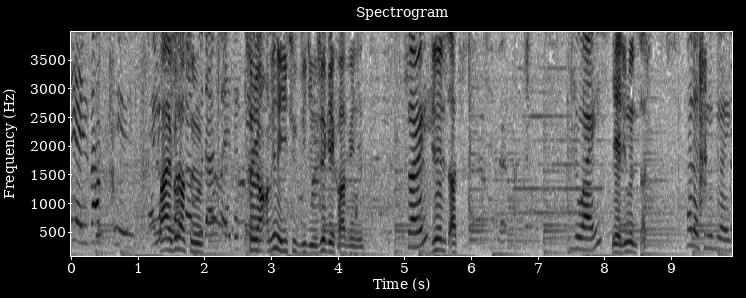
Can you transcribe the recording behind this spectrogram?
Yeah, that's it. Hi, good afternoon. Sorry, I'm doing a YouTube video. Is it okay if I have you in it? Sorry? Do you know this artist? Do I? Yeah, do you know this artist? How does she look like?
